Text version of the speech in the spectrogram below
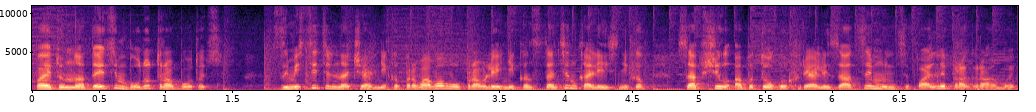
Поэтому над этим будут работать. Заместитель начальника правового управления Константин Колесников сообщил об итогах реализации муниципальной программы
